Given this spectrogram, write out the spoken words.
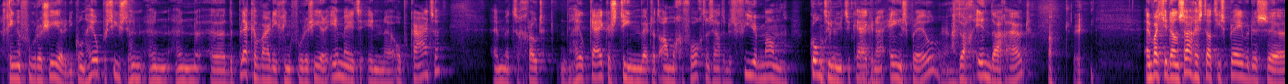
gingen fourageren. Die kon heel precies hun, hun, hun, eh, de plekken waar die ging fourageren inmeten in, op kaarten. En met een groot, een heel kijkersteam werd dat allemaal gevolgd. Er zaten dus vier man continu te kijken naar één spreeuw, dag in, dag uit. En wat je dan zag is dat die spreeuwen dus eh,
